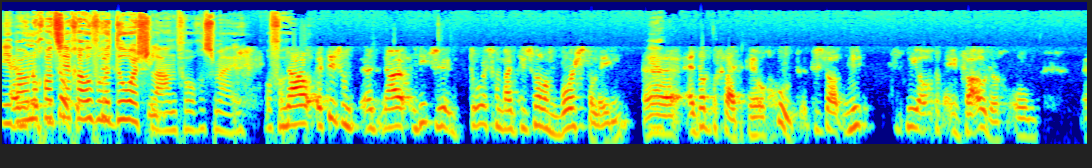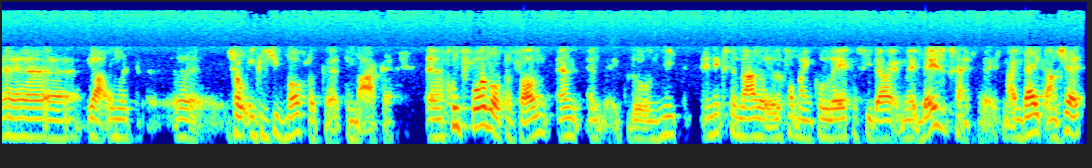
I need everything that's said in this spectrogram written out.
Je wou nog wat zeggen over het doorslaan, volgens mij. Of... Nou, het is een, nou, niet zozeer doorslaan, maar het is wel een worsteling. Ja. Uh, en dat begrijp ik heel goed. Het is, wel niet, het is niet altijd eenvoudig om, uh, ja, om het uh, zo inclusief mogelijk te maken. Een goed voorbeeld daarvan, en, en ik bedoel niet, niks ten nadele van mijn collega's die daarmee bezig zijn geweest, maar Wijk aan Zet,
